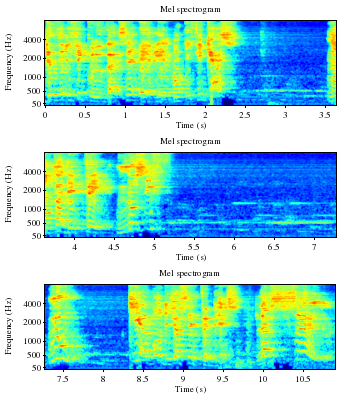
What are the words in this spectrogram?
de vérifier que le vaccin est réellement efficace, n'a pas d'effet nocif, nous qui avons déjà cette faiblesse, la seule,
